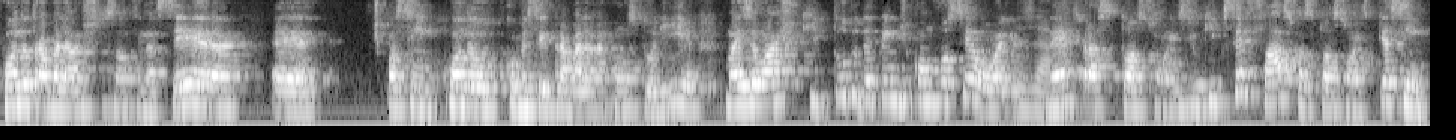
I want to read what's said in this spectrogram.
quando eu trabalhava em instituição financeira, é, tipo assim, quando eu comecei a trabalhar na consultoria, mas eu acho que tudo depende de como você olha, Exato. né, para as situações e o que, que você faz com as situações, porque assim,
